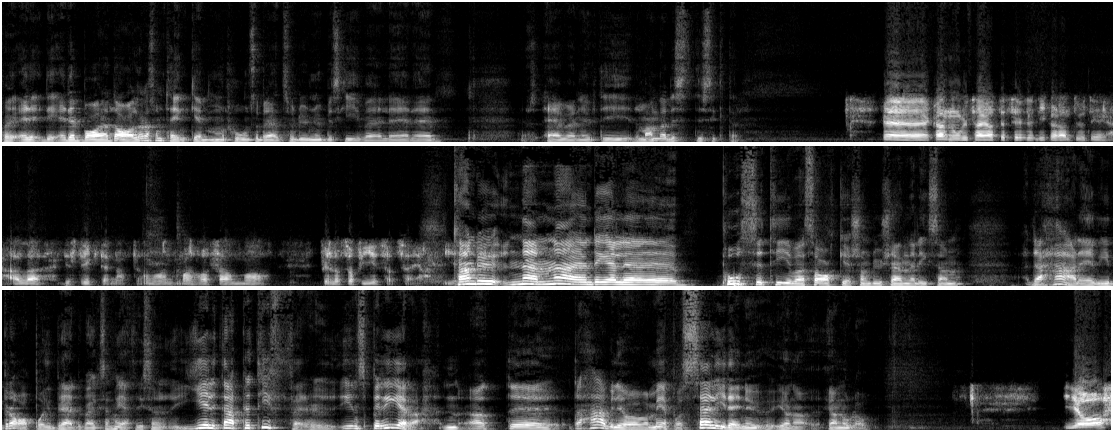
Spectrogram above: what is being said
är det, är det bara Dalarna som tänker motions och bredd som du nu beskriver eller är det även ute i de andra distrikten? Jag eh, kan nog säga att det ser likadant ut i alla distrikten, att man, man har samma filosofi så att säga. Kan du nämna en del eh, positiva saker som du känner liksom det här är vi bra på i breddverksamhet. Liksom, ge lite aperitiffer, inspirera. Att eh, det här vill jag vara med på. Sälj dig nu, Jan-Olov. Ja,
